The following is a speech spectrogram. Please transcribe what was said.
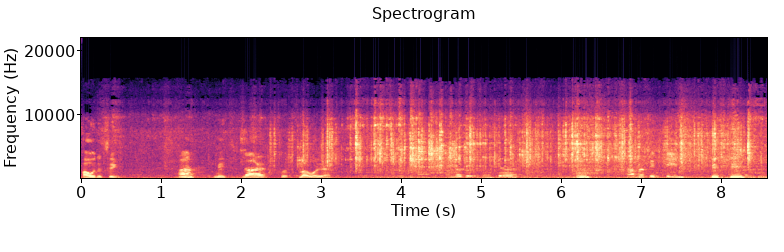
powder thing. Huh? Mate, Flower. flower, yeah. Number 15, sir. Hmm? Number 15. 50?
